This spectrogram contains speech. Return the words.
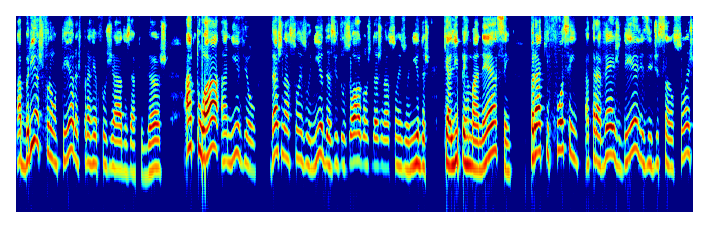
abrir as fronteiras para refugiados afegãos, atuar a nível das Nações Unidas e dos órgãos das Nações Unidas que ali permanecem, para que fossem, através deles e de sanções,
